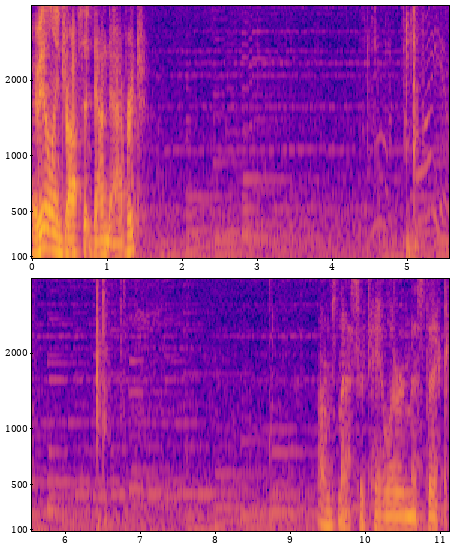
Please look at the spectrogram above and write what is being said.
Maybe it only drops it down to average. How are you? Arms Master, Tailor, Mystic,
